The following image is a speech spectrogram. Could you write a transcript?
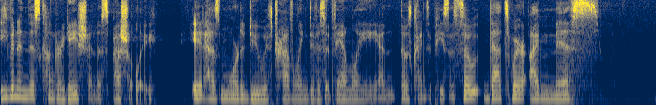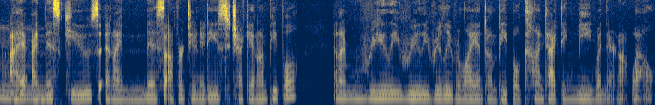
even in this congregation, especially, it has more to do with traveling to visit family and those kinds of pieces. So that's where I miss. I, I miss cues and I miss opportunities to check in on people. And I'm really, really, really reliant on people contacting me when they're not well.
